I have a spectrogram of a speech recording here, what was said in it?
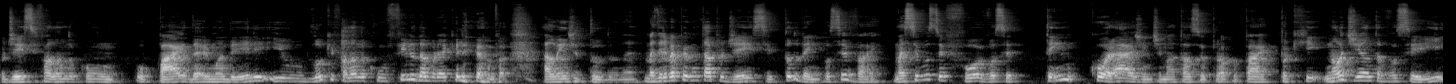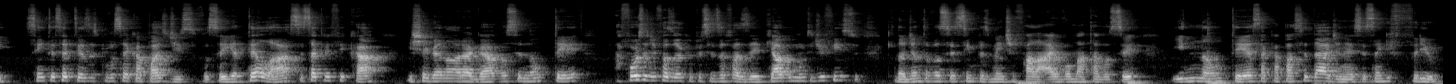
O Jace falando com o pai da irmã dele e o Luke falando com o filho da mulher que ele ama, além de tudo, né? Mas ele vai perguntar pro Jace, tudo bem, você vai, mas se você for, você tem coragem de matar o seu próprio pai, porque não adianta você ir sem ter certeza que você é capaz disso. Você ir até lá, se sacrificar e chegar na hora H você não ter a força de fazer o que precisa fazer, que é algo muito difícil. Que não adianta você simplesmente falar, ah, eu vou matar você, e não ter essa capacidade, né? Esse sangue frio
